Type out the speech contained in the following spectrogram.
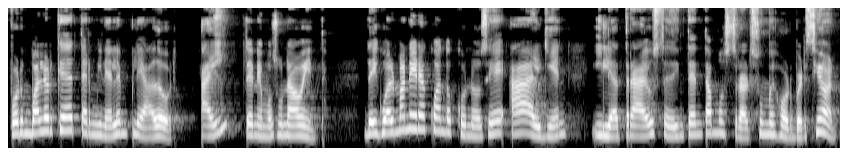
por un valor que determina el empleador. Ahí tenemos una venta. De igual manera, cuando conoce a alguien y le atrae, usted intenta mostrar su mejor versión.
